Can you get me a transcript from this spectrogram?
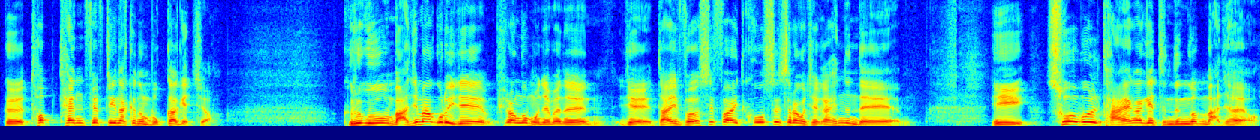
그톱 10, 15 학교는 못 가겠죠. 그리고 마지막으로 이제 필요한 건 뭐냐면은 이제 diversified courses라고 제가 했는데 이 수업을 다양하게 듣는 건 맞아요.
